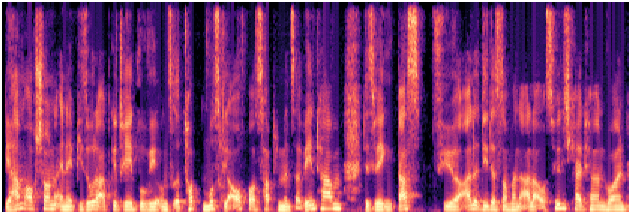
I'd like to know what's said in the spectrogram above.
wir haben auch schon eine Episode abgedreht, wo wir unsere Top-Muskelaufbau-Supplements erwähnt haben. Deswegen das für alle, die das nochmal in aller Ausführlichkeit hören wollen.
